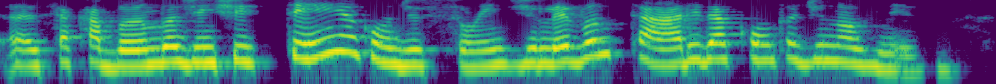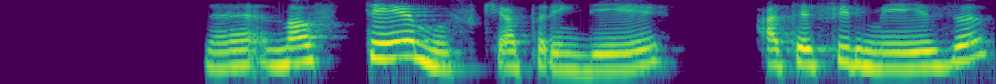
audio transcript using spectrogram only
eh, se acabando, a gente tenha condições de levantar e dar conta de nós mesmos. Né? Nós temos que aprender a ter firmeza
